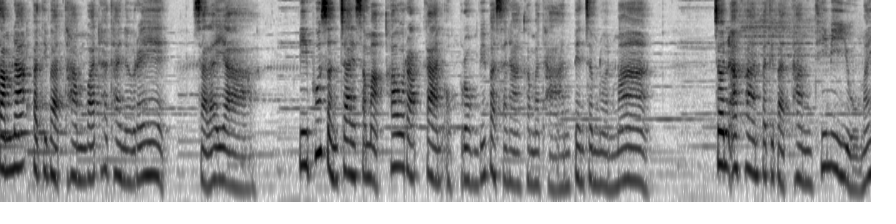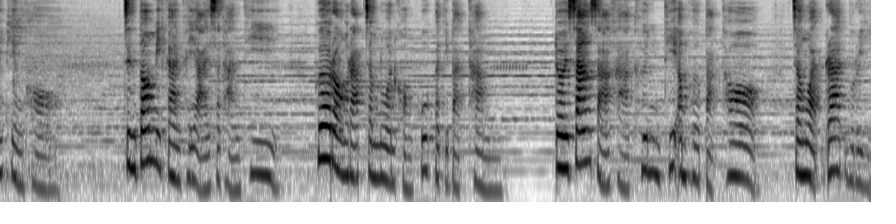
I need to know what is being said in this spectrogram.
สำนักปฏิบัติธรรมวัดหทัยนเรศ สารยา มีผู้สนใจสมัครเข้ารับการอบรมวิปัสสนากรรมฐานเป็นจำนวนมาก จนอาคารปฏิบัติธรรมที่มีอยู่ไม่เพียงพอ จึงต้องมีการขยายสถานที่ เพื่อรองรับจำนวนของผู้ปฏิบัติธรรม โดยสร้างสาขาขึ้นที่อำเภอปากท่อ จังหวัดราชบุรี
